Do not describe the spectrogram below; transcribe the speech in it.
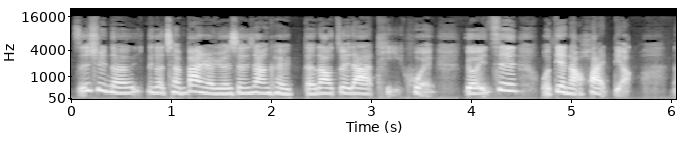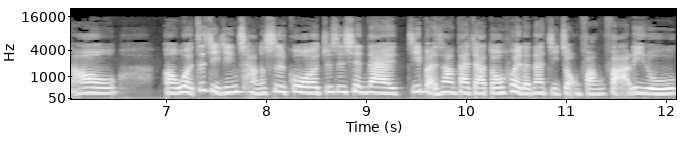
资讯的那个承办人员身上可以得到最大的体会。有一次我电脑坏掉，然后呃，我自己已经尝试过，就是现在基本上大家都会的那几种方法，例如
